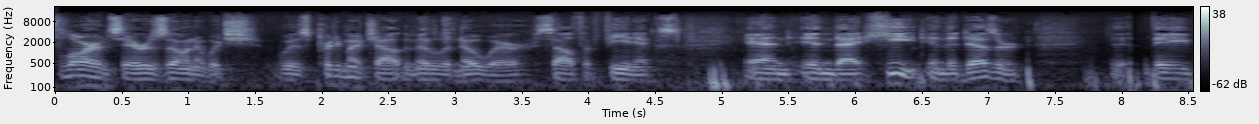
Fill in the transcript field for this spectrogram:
Florence, Arizona, which was pretty much out in the middle of nowhere, south of Phoenix. And in that heat in the desert, they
